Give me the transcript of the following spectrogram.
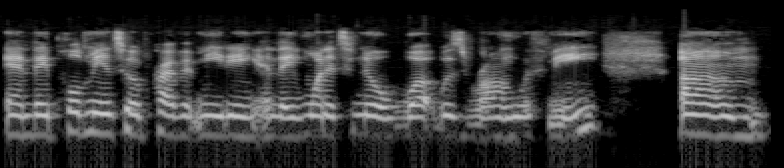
and they pulled me into a private meeting, and they wanted to know what was wrong with me. Um,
